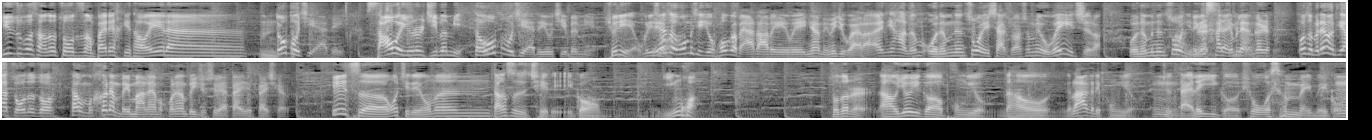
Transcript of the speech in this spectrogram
你如果上到桌子上摆的核桃 A 呢，嗯，都不见得，稍微有点基本面，都不见得有基本面。兄弟，我跟你说，那时候我们去就喝个半大白威，人家妹妹就过来了，哎，你好，能我能不能坐一下？主要是没有位置了，我能不能坐？你们看你们两个人，我说没得问题啊，坐坐坐。他我们喝两杯嘛，来嘛，喝两杯就随便摆就摆起来了。有一次我记得我们当时去那个英皇，坐到那儿，然后有一个朋友，然后哪个的朋友就带了一个学生妹妹过来，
